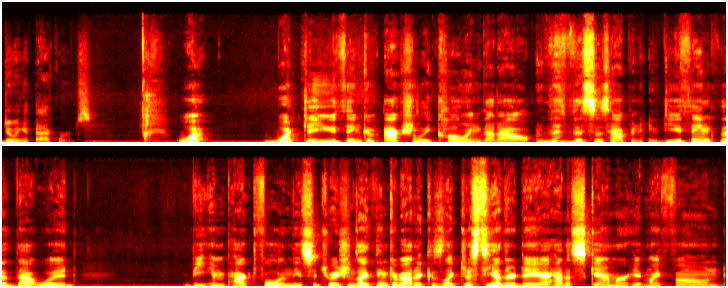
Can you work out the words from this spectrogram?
doing it backwards. What what do you think of actually calling that out that this is happening? Do you think that that would be impactful in these situations? I think about it because like just the other day I had a scammer hit my phone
